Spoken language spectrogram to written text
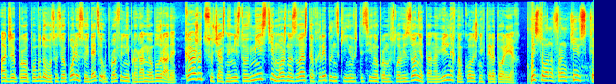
адже про побудову соціополісу йдеться у профільній програмі облради. кажуть, сучасне місто в місті можна звести в Хриплинській інвестиційно-промисловій зоні та на вільних навколишніх територіях. Місто Івано-Франківськ е,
